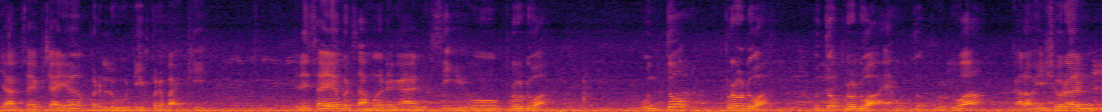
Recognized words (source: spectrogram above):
yang saya percaya perlu diperbaiki. Jadi saya bersama dengan CEO Pro 2 untuk Pro 2 untuk Pro 2 ya untuk Pro 2 kalau insurans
